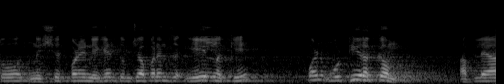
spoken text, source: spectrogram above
तो निश्चितपणे निघेल. तुमच्यापर्यंत येईल नक्की. पण मोठी रक्कम आपल्या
